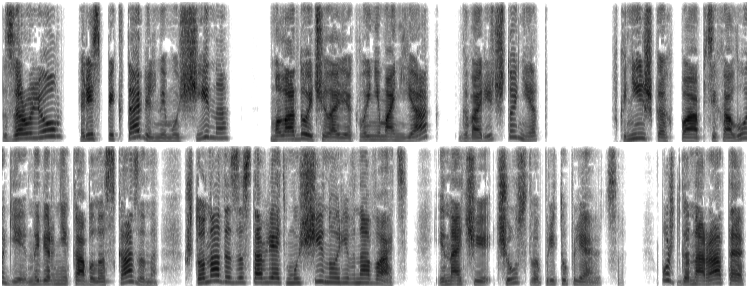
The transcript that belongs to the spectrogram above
«За рулем респектабельный мужчина. Молодой человек, вы не маньяк?» Говорит, что нет. В книжках по психологии наверняка было сказано, что надо заставлять мужчину ревновать, иначе чувства притупляются. Может, Гонората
